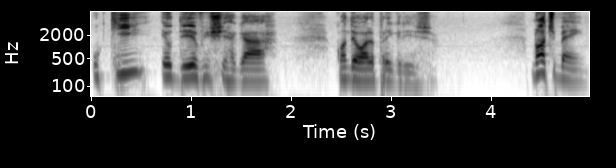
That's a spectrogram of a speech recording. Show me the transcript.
O que eu devo enxergar quando eu olho para a igreja? Note bem.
